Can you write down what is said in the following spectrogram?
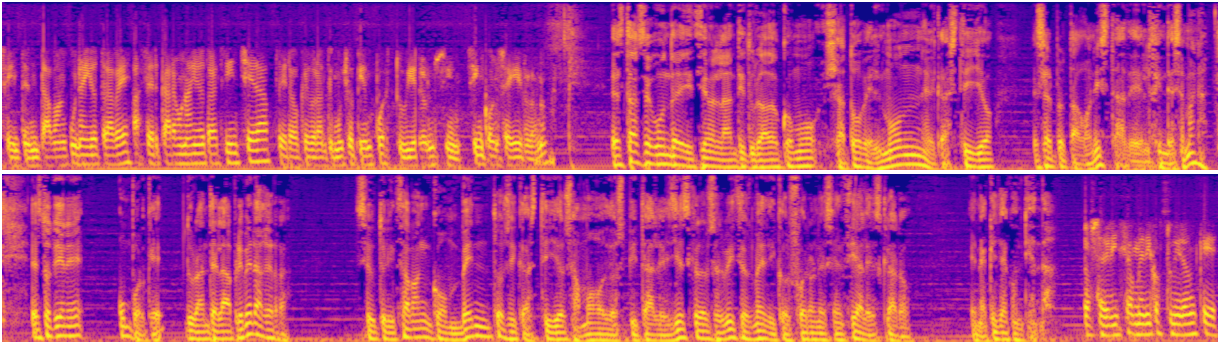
Se intentaban una y otra vez acercar a una y otra trinchera, pero que durante mucho tiempo estuvieron sin, sin conseguirlo. ¿no? Esta segunda edición la han titulado como Chateau Belmont, el castillo es el protagonista del fin de semana. Esto tiene un porqué. Durante la Primera Guerra se utilizaban conventos y castillos a modo de hospitales, y es que los servicios médicos fueron esenciales, claro, en aquella contienda los servicios médicos tuvieron que,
